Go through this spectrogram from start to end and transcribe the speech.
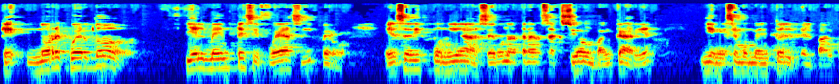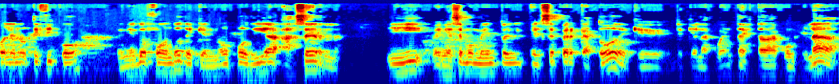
que no recuerdo fielmente si fue así, pero él se disponía a hacer una transacción bancaria y en ese momento el, banco le notificó, teniendo fondos, de que no podía hacerla. Y en ese momento él, se percató de que, de que la cuenta estaba congelada.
